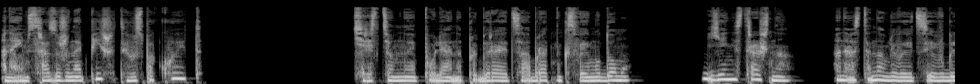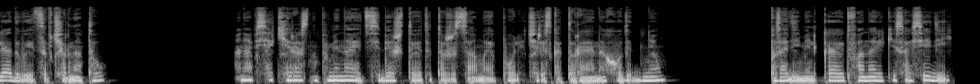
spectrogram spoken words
она им сразу же напишет и успокоит. Через темное поле она пробирается обратно к своему дому. Ей не страшно. Она останавливается и вглядывается в черноту. Она всякий раз напоминает себе, что это то же самое поле, через которое она ходит днем. Позади мелькают фонарики соседей,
